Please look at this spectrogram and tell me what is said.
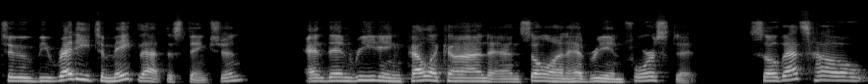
to be ready to make that distinction. And then reading Pelikan and so on had reinforced it. So that's how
